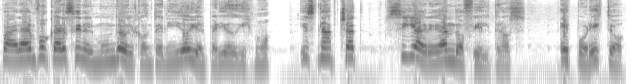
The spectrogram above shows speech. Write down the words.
para enfocarse en el mundo del contenido y el periodismo, y Snapchat sigue agregando filtros. Es por esto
